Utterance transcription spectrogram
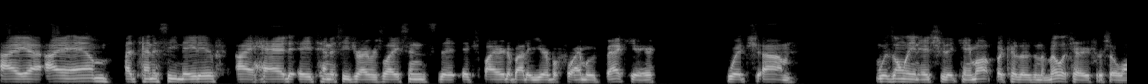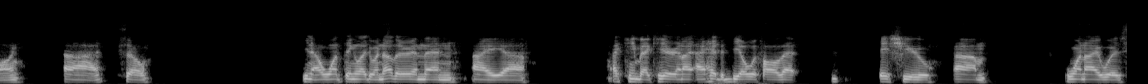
I uh, I am a Tennessee native. I had a Tennessee driver's license that expired about a year before I moved back here, which um, was only an issue that came up because I was in the military for so long. Uh, so, you know, one thing led to another, and then I uh, I came back here and I, I, had to deal with all that issue um, when I was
